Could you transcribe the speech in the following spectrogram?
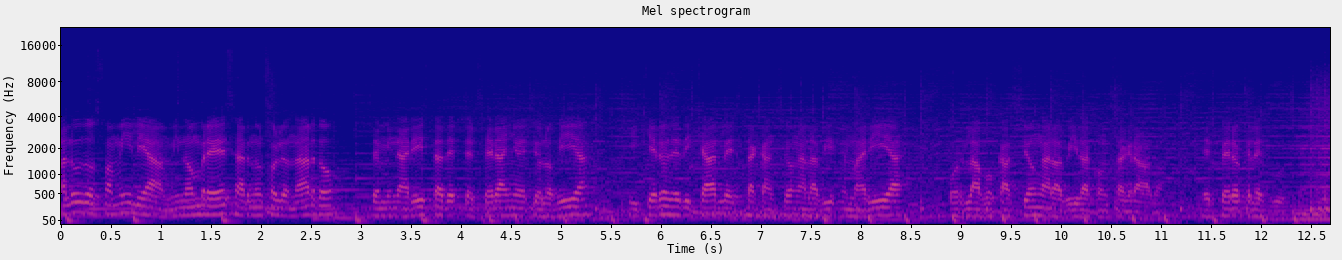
saludos familia. Mi nombre es Arnulfo Leonardo, seminarista del tercer año de teología y quiero dedicarle esta canción a la Virgen María por la vocación a la vida consagrada. Espero que les guste.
